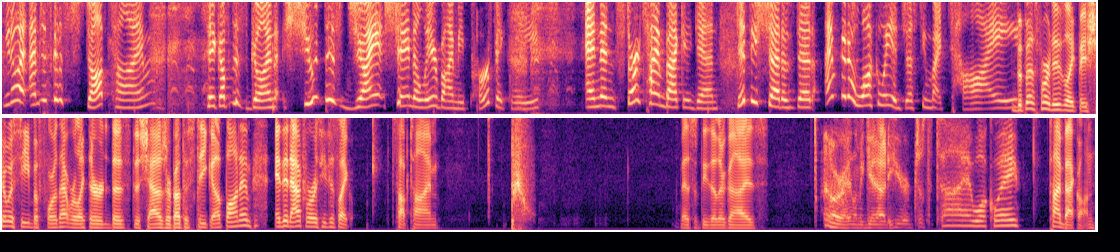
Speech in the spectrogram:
you know what? I'm just gonna stop time, pick up this gun, shoot this giant chandelier behind me perfectly, and then start time back again, get these shadows dead. I'm gonna walk away adjusting my tie. the best part is like they show a scene before that where like they're the the shadows are about to sneak up on him, and then afterwards he's just like, stop time. Pew. Mess with these other guys. All right, let me get out of here. Just a tie. Walk away. Time back on.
